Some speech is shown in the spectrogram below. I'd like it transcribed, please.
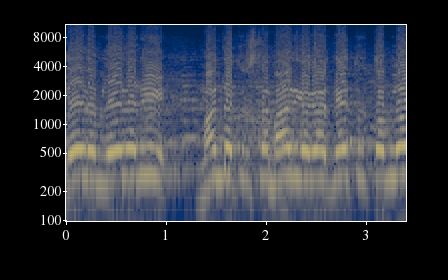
చేయడం లేదని మందకృష్ణ మాదిగ గారి నేతృత్వంలో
